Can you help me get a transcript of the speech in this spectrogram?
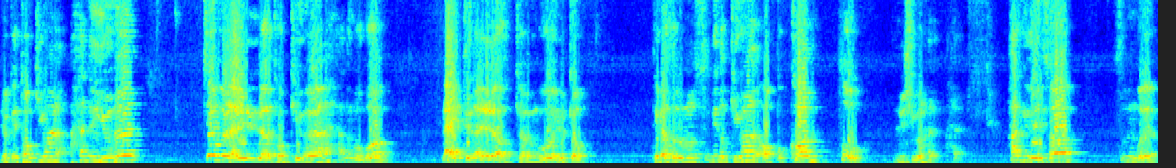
이렇게 더킹을 하는 이유는 잽을 날리려 더킹을 하는 거고 라이트 날리려 더킹 하는 거고 이렇게 업- 대가선으로 수비 더킹은 어퍼컷 후 이런 식으로 하, 하, 하기 위해서 쓰는 거예요.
